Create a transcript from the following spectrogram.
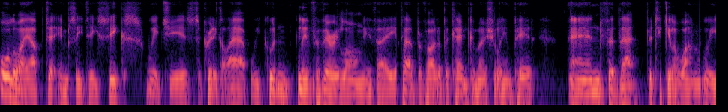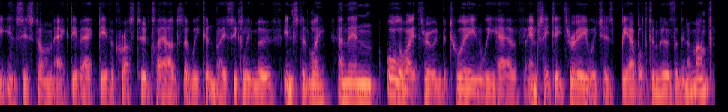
all the way up to MCT6, which is a critical app. We couldn't live for very long if a cloud provider became commercially impaired. And for that particular one, we insist on active active across two clouds that we can basically move instantly. And then all the way through in between, we have MCT3, which is be able to move within a month,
